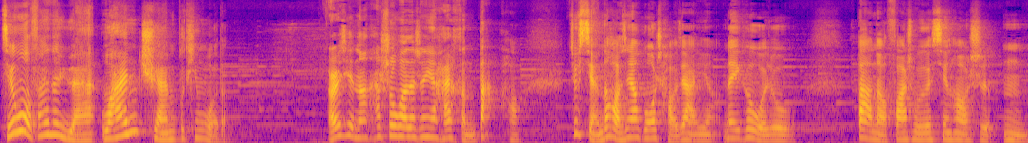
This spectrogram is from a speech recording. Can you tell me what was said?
结果我发现他原完全不听我的，而且呢，他说话的声音还很大，哈。就显得好像要跟我吵架一样，那一刻我就大脑发出一个信号是，嗯，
